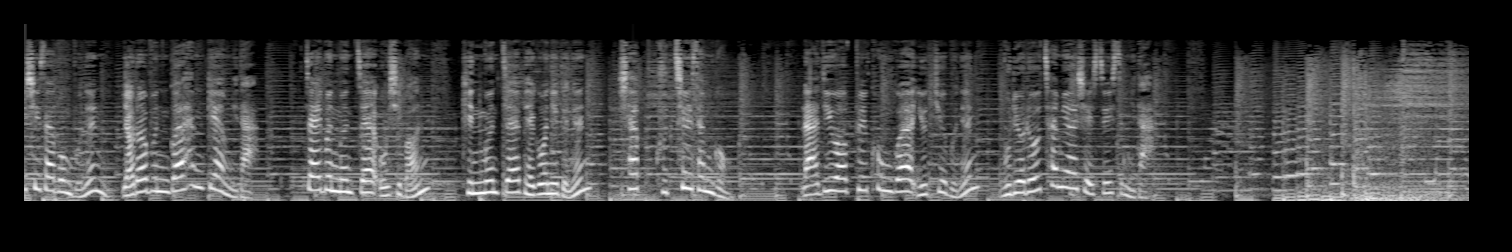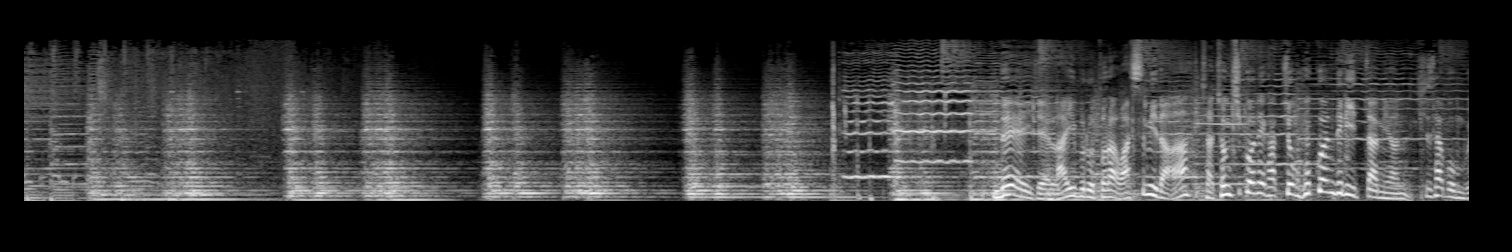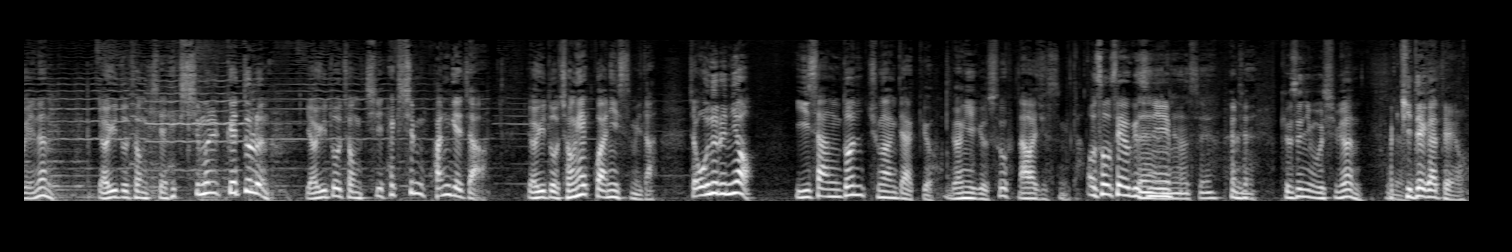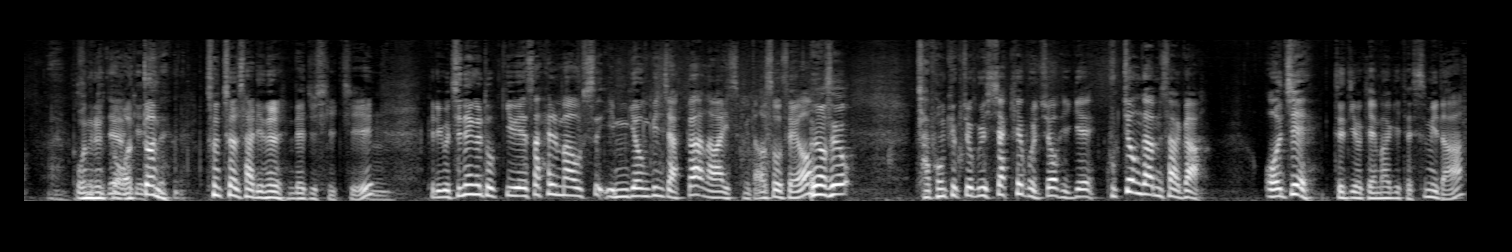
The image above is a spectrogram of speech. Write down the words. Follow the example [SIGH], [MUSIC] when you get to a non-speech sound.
오태훈의 시사본부는 여러분과 함께합니다. 짧은 문자 50원, 긴 문자 100원이 드는 샵 9730. 라디오 어플 콩과 유튜브는 무료로 참여하실 수 있습니다. 네, 이제 라이브로 돌아왔습니다. 자, 정치권의 각종 핵관들이 있다면 시사본부에는 여의도 정치의 핵심을 꿰뚫는 여의도 정치 핵심 관계자, 여의도 정핵관이 있습니다. 자, 오늘은요, 이상돈 중앙대학교 명예교수 나와주셨습니다. 어서 오세요, 교수님. 네, 안녕하세요. [LAUGHS] 네. 교수님 오시면 네. 기대가 돼요. 아, 오늘은 또 어떤 촌철살인을 내주실지. 음. 그리고 진행을 돕기 위해서 헬마우스 임경빈 작가 나와 있습니다. 어서 오세요. 안녕하세요. 자, 본격적으로 시작해 보죠. 이게 국정감사가 어제 드디어 개막이 됐습니다.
